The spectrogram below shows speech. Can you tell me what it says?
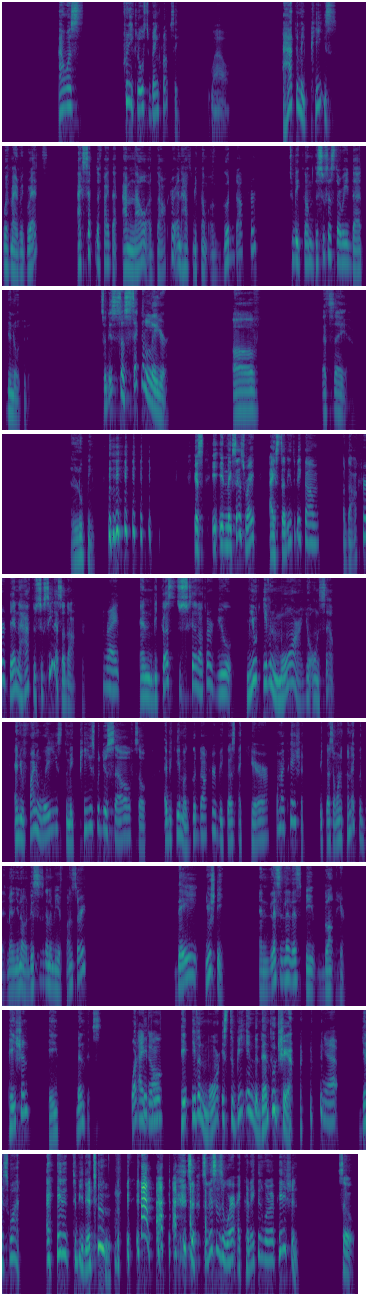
I was pretty close to bankruptcy. Wow. I had to make peace with my regrets, accept the fact that I'm now a doctor and have to become a good doctor to become the success story that you know today. So this is a second layer of, let's say, uh, looping. Because it, it makes sense, right? I studied to become a doctor, then I have to succeed as a doctor. Right. And because to succeed as a doctor, you mute even more your own self. And you find ways to make peace with yourself. So I became a good doctor because I care for my patient, because I want to connect with them. And you know, this is gonna be a fun story. They usually, and let's let, let's be blunt here. Patient hate dentists. What I people don't. hate even more is to be in the dental chair. Yeah. Guess what? I hated to be there too. so so this is where I connected with my patient. So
